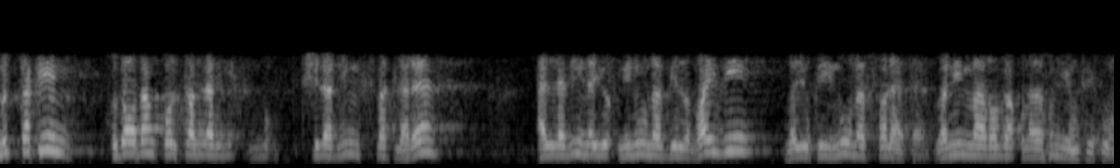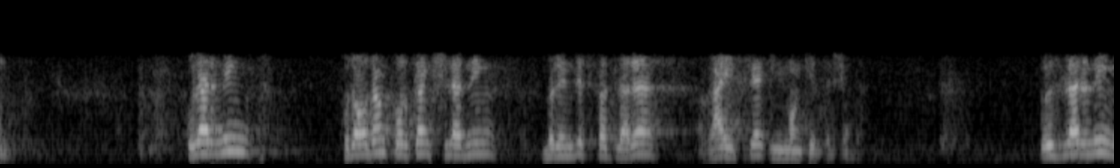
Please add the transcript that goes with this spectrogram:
muttaqin xudodan qo'rqqanlar kishilarning sifatlari ularning xudodan qo'rqqan kishilarning birinchi sifatlari g'aybga iymon keltirishadi. O'zlarining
